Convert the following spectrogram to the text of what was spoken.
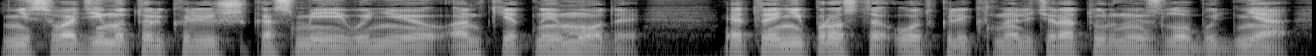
не сводима только лишь к осмеиванию анкетной моды. Это не просто отклик на литературную злобу дня –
